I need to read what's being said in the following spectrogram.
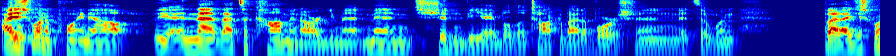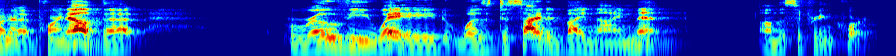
I just want to point out, and that, that's a common argument. Men shouldn't be able to talk about abortion. It's a women. But I just want to point out that Roe v. Wade was decided by nine men on the Supreme Court.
